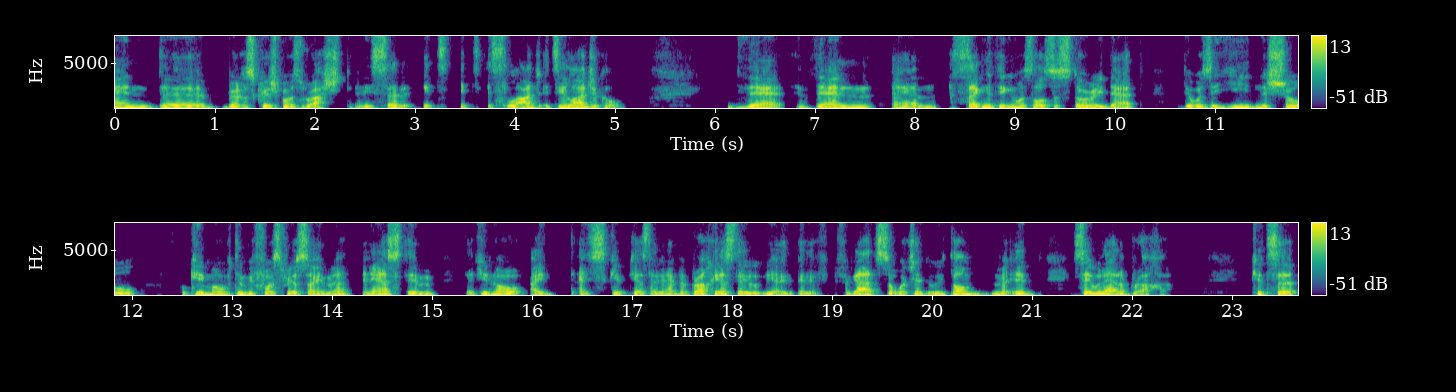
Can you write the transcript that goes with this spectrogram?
and uh, Birchas Krishma was rushed, and he said it's it's it's log- it's illogical then, um, second thing, he once told us a story that there was a Yid in the who came over to me for Sfir and asked him that, you know, I, I skipped yesterday, I didn't have a bracha yesterday, I, I forgot, so what should I do? He told him, say without a bracha. Kitza,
